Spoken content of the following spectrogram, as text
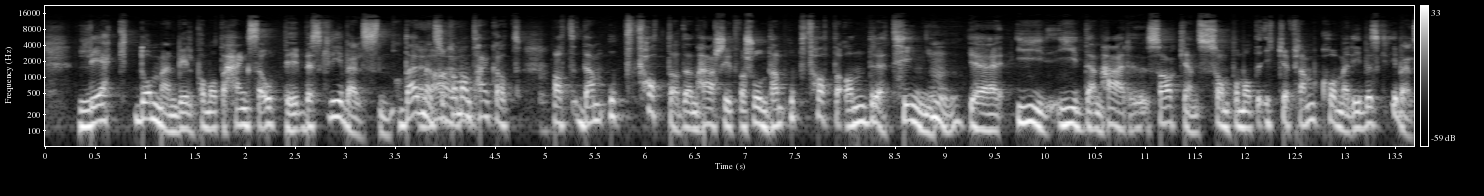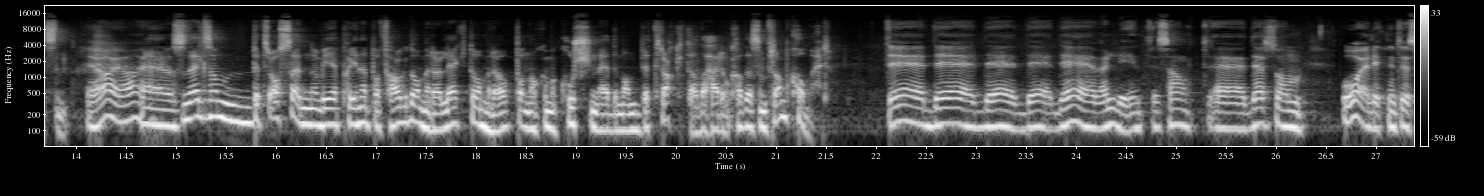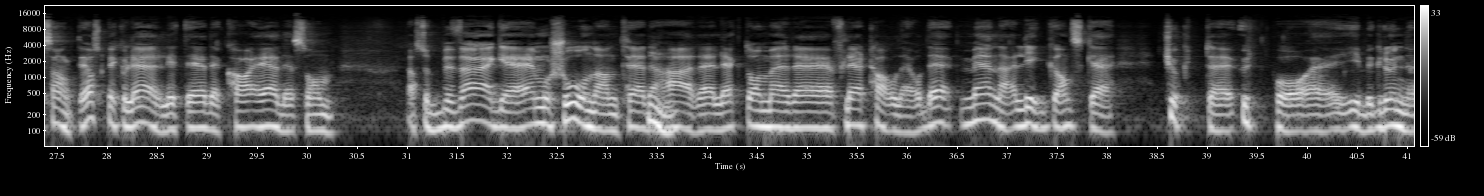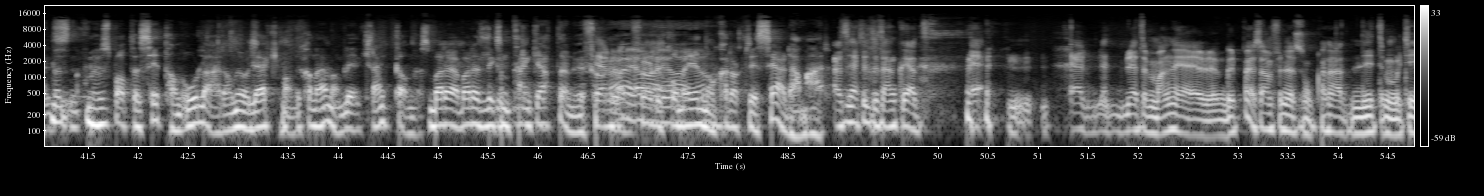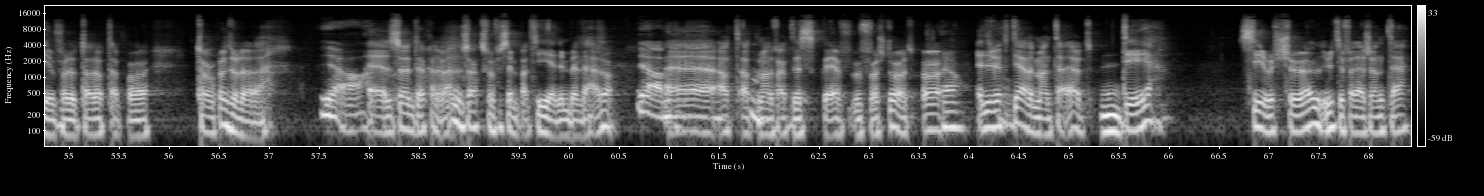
lekdommeren vil på en måte henge seg opp i beskrivelsen. Og dermed Ja, så kan man tenke at, at de oppfatter denne situasjonen, de oppfatter andre ting eh, i, i denne saken som på en måte ikke fremkommer i beskrivelsen. Ja, ja, ja. Eh, Så det er sånn, betra- også når vi er på, inne på fagdommere og lekdommere, og på noe med hvordan er det man betrakter det her, og hva det er som framkommer. Det, det, det, det, det er veldig interessant. Eh, Det som òg er litt interessant, det er å spekulere litt i det. Hva er det som altså beveger emosjonene til det her eh, lekdommerflertallet? Og det mener jeg ligger ganske tjukt eh, utpå i begrunnelsen. men husk på at det sitter han Ole her, han er jo lekmann. Det kan hende han blir krenkende. Så bare, bare liksom tenk etter nå før, Ja, ja, før du ja, kommer ja. inn og karakteriserer dem her. Altså, jeg sitter og tenker at jeg, vet om mange grupper i samfunnet som kan ha et lite motiv for å ta rotta på togkontrollører. Ja. Eh, Så det kan jo være en slags for sympati i bildet her òg. Ja, at, at man faktisk eh, forstår. Og Ja. et viktig element er at det sier jo sjøl, ut ifra det jeg skjønte,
